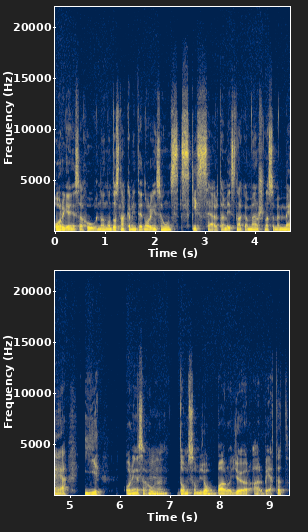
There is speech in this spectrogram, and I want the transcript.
organisationen. Och då snackar vi inte en organisationsskiss här utan vi snackar människorna som är med i organisationen. De som jobbar och gör arbetet.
